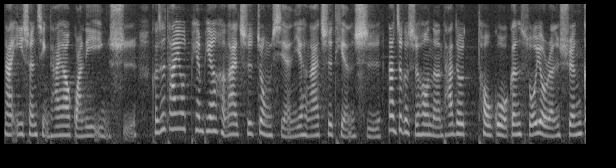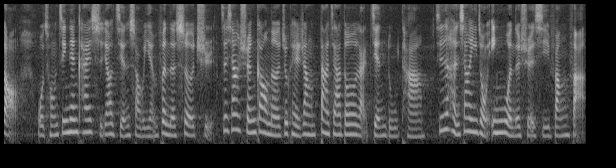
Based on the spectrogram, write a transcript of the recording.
那医生请他要管理饮食，可是他又偏偏很爱吃重咸，也很爱吃甜食。那这个时候呢，他就透过跟所有人宣告，我从今天开始要减少盐分的摄取。这项宣告呢，就可以让大家都来监督他。其实很像一种英文的学习方法，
